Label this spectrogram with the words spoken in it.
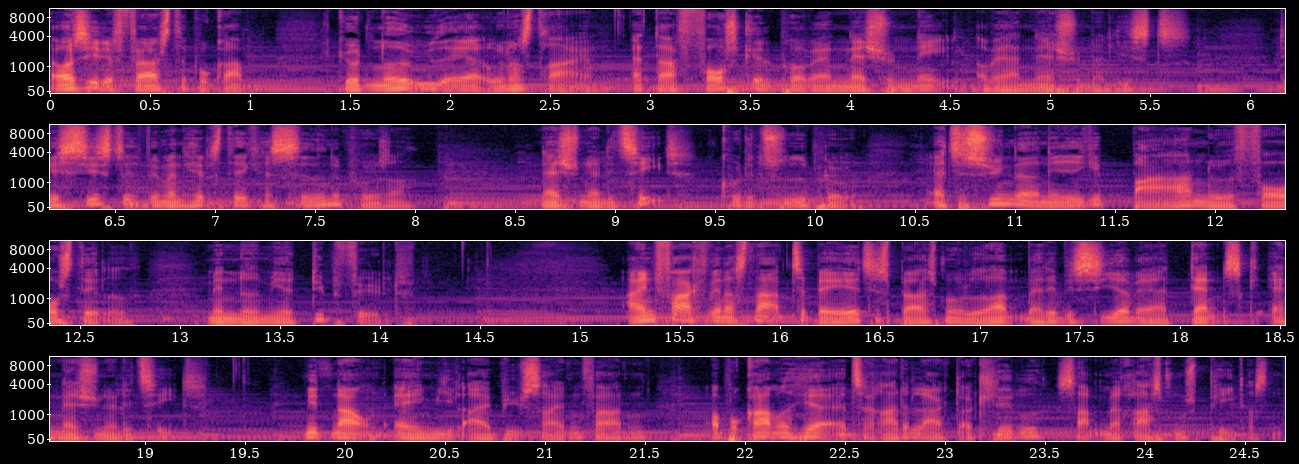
også i det første program, gjort noget ud af at understrege, at der er forskel på at være national og være nationalist. Det sidste vil man helst ikke have siddende på sig. Nationalitet kunne det tyde på, er tilsyneladende ikke bare noget forestillet, men noget mere dybfølt. Einfach vender snart tilbage til spørgsmålet om, hvad det vil sige at være dansk af nationalitet. Mit navn er Emil Ejby Seidenfarten, og programmet her er tilrettelagt og klippet sammen med Rasmus Petersen.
